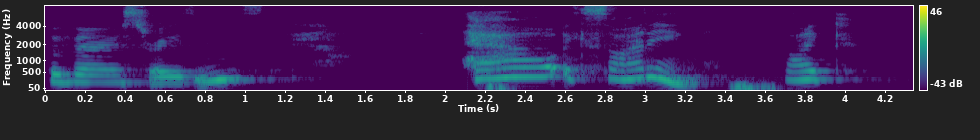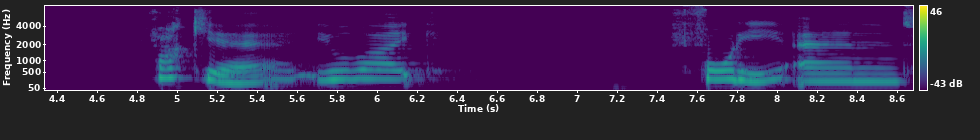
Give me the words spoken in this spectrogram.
for various reasons. How exciting. Like, fuck yeah. You're like 40 and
